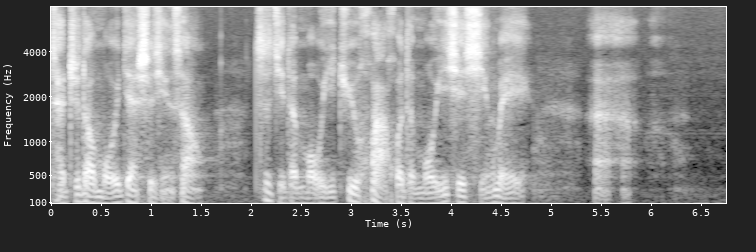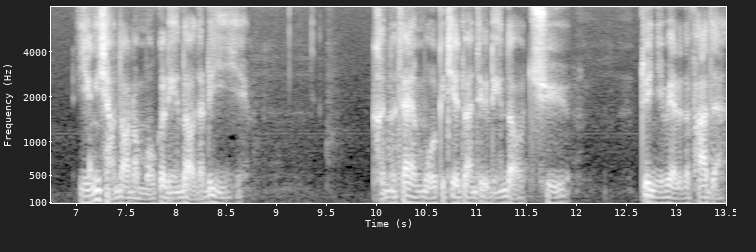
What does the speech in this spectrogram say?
才知道某一件事情上自己的某一句话或者某一些行为，呃，影响到了某个领导的利益。可能在某个阶段，这个领导去对你未来的发展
